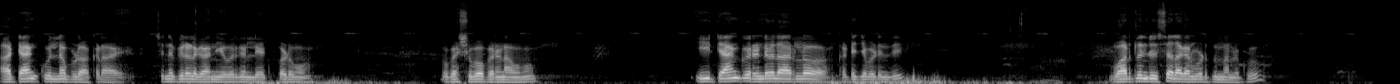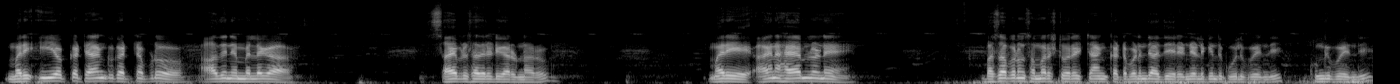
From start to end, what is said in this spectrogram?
ఆ ట్యాంక్ కూలినప్పుడు అక్కడ చిన్నపిల్లలు కానీ ఎవరికైనా లేకపోవడం ఒక శుభ పరిణామము. ఈ ట్యాంకు రెండు వేల ఆరులో కట్టించబడింది. వార్తలను చూస్తే అలా కనబడుతుంది మనకు. మరి ఈ యొక్క ట్యాంకు కట్టినప్పుడు ఆధుని ఎమ్మెల్యేగా సాయిప్రసాద్ రెడ్డి గారు ఉన్నారు. మరి ఆయన హయాంలోనే బసాపురం సమ్మర్ స్టోరేజ్ ట్యాంక్ కట్టబడింది. అది రెండేళ్ళ కింద కూలిపోయింది కుంగిపోయింది.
